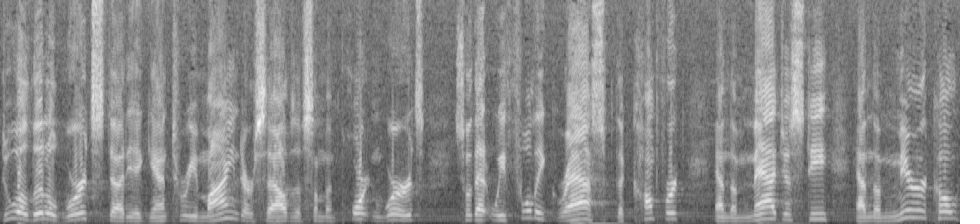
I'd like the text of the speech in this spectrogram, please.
do a little word study again to remind ourselves of some important words so that we fully grasp the comfort and the majesty and the miracle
